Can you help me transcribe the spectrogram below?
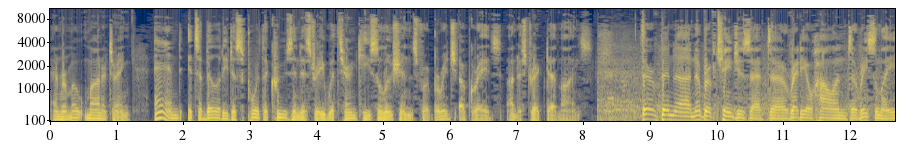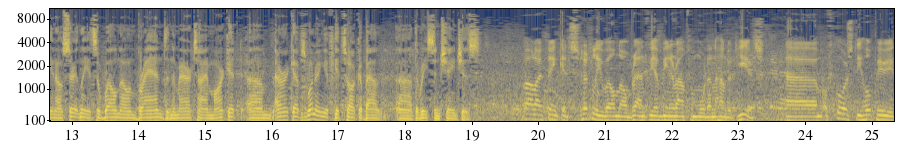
and remote monitoring, and its ability to support the cruise industry with turnkey solutions for bridge upgrades under strict deadlines. There have been a number of changes at uh, Radio Holland uh, recently. You know, certainly it's a well-known brand in the maritime market. Um, Eric, I was wondering if you could talk about uh, the recent changes. Well, I think it's certainly a well-known brand. We have been around for more than 100 years. Um, of course, the whole period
